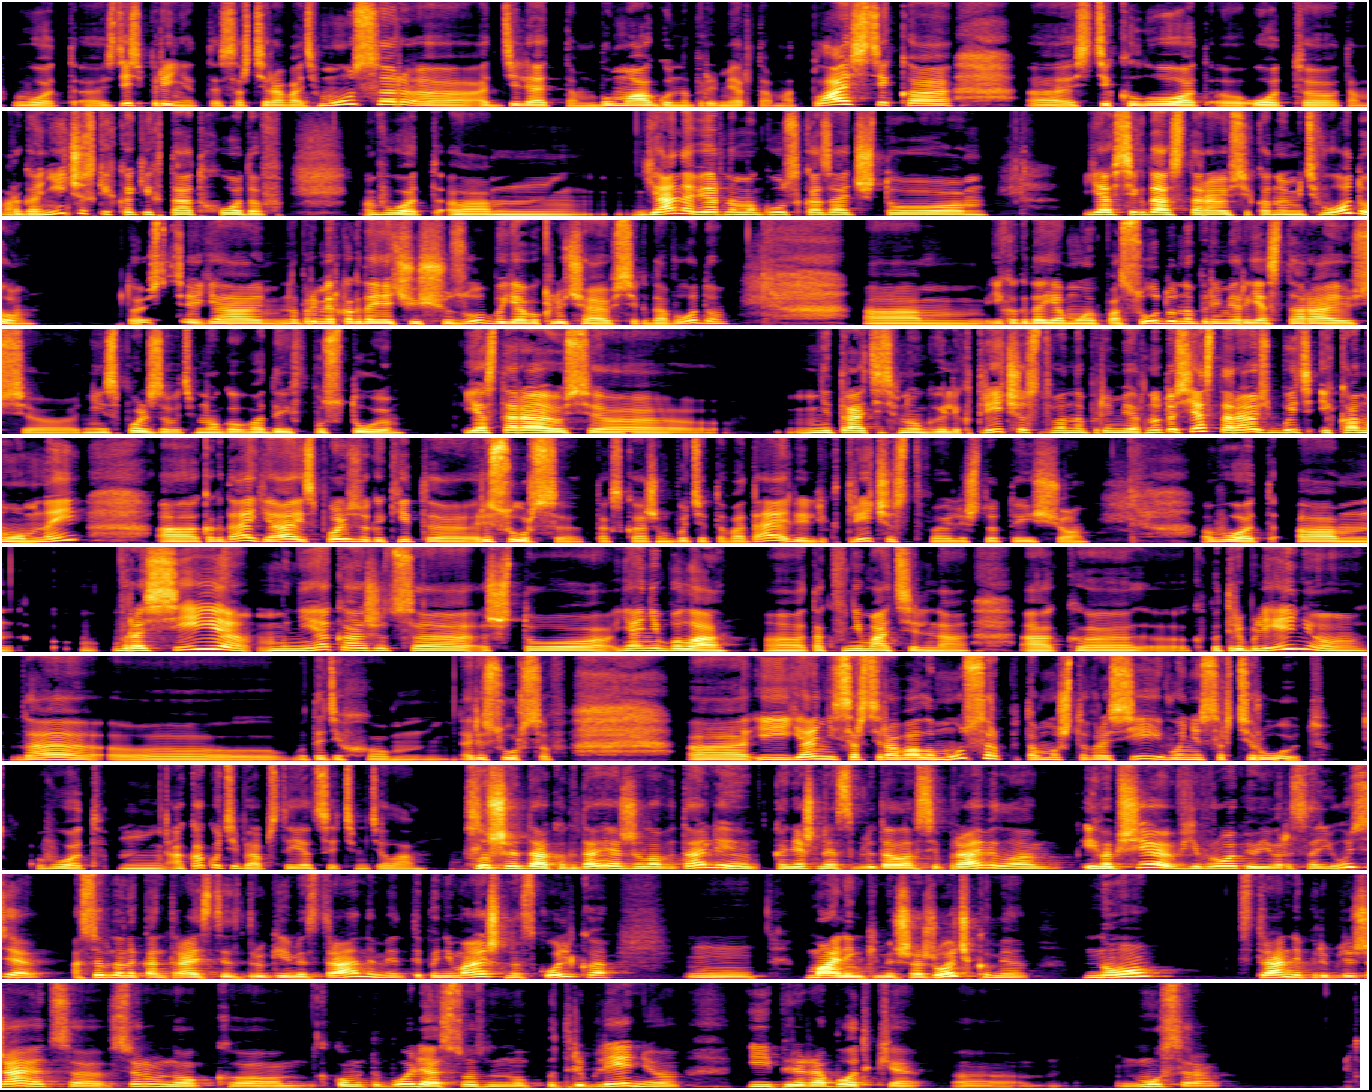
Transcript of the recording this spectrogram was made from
Вот, э, здесь принято сортировать мусор, э, отделять там бумагу, например, там от пластика, э, стекло от, э, от э, там органических каких-то отходов. Вот, эм, я, наверное, могу сказать, что я всегда стараюсь экономить воду. То есть я, например, когда я чищу зубы, я выключаю всегда воду. И когда я мою посуду, например, я стараюсь, э, не использовать много воды впустую. Я стараюсь, э, не тратить много электричества, например. Ну, то есть я стараюсь быть экономной, а, когда я использую какие-то ресурсы, так скажем, будь это вода или электричество или что-то еще. Вот. В России, мне кажется, что я не была а, так внимательно а, к, э, к потреблению, да, э, вот этих м, ресурсов. А, И я не сортировала мусор, потому что в России его не сортируют. Вот. А как у тебя обстоят с этим дела? Слушай, да, когда я жила в Италии, конечно, я соблюдала все правила. И вообще в Европе, в Евросоюзе, особенно на контрасте с другими странами, ты понимаешь, насколько маленькими шажочками, но страны приближаются все равно к какому-то более осознанному потреблению и переработке э, мусора.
